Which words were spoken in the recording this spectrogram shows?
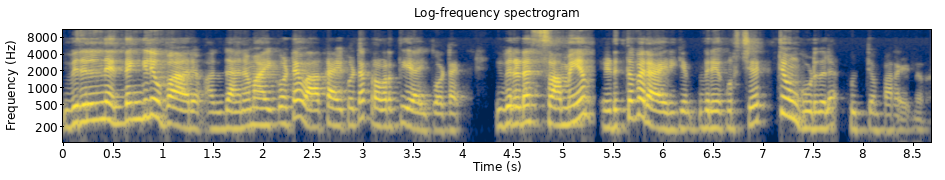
ഇവരിൽ നിന്ന് എന്തെങ്കിലും ഉപകാരം അത് ധനമായിക്കോട്ടെ വാക്കായിക്കോട്ടെ പ്രവൃത്തിയായിക്കോട്ടെ ഇവരുടെ സമയം എടുത്തവരായിരിക്കും ഇവരെ കുറിച്ച് ഏറ്റവും കൂടുതൽ കുറ്റം പറയുന്നത്.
